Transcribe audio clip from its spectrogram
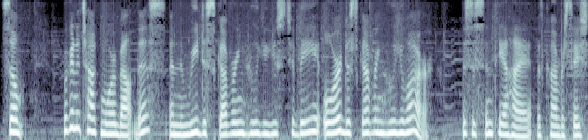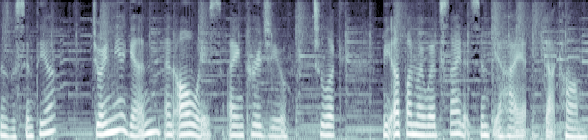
So we're going to talk more about this and rediscovering who you used to be or discovering who you are. This is Cinthia Hiett with Conversations with Cynthia. Join me again, and always I encourage you to look me up on my website at cinthiahiett.com.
